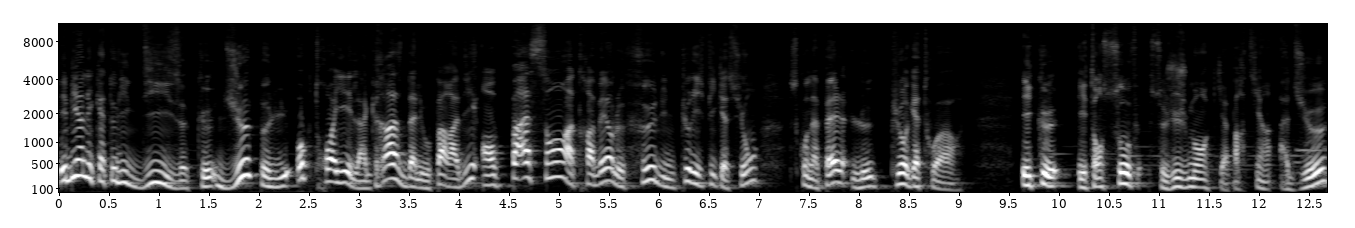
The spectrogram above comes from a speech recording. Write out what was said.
Eh bien, les catholiques disent que Dieu peut lui octroyer la grâce d'aller au paradis en passant à travers le feu d'une purification, ce qu'on appelle le purgatoire et que, étant sauf ce jugement qui appartient à Dieu,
